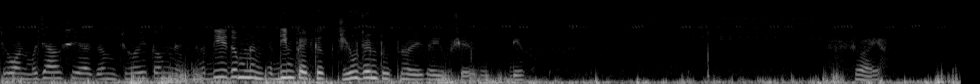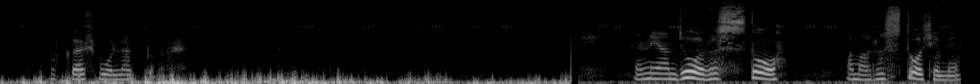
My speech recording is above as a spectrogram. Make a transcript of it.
જોવાની મજા આવશે. તમે જોઈ તમને નદી, તમને નદીમાં કંઈક જીવજંતુ થઈ ગયું છે. દેખ. જોયા. કશ લાગતો અને આમ જુઓ રસ્તો, આમાં રસ્તો છે મેં.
